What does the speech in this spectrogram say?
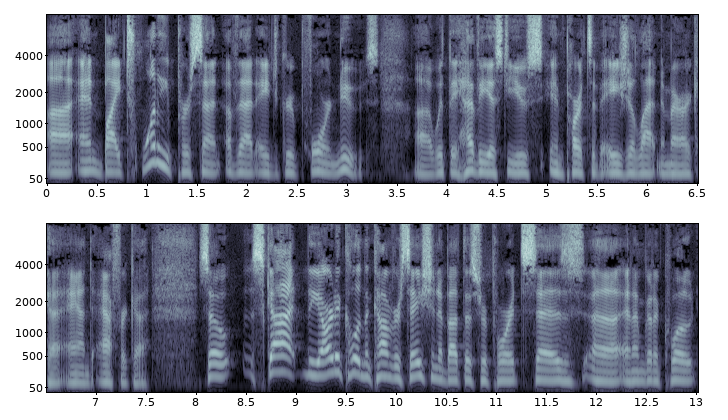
uh, and by 20% of that age group for news, uh, with the heaviest use in parts of Asia, Latin America, and Africa. So, Scott, the article in the conversation about this report says, uh, and I'm going to quote,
